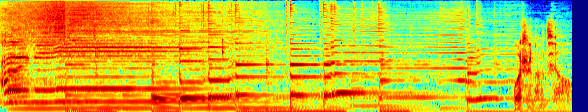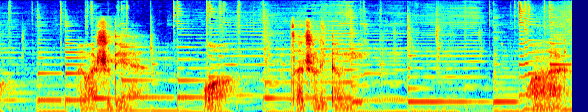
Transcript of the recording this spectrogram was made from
爱你。我是廊桥，每晚十点，我在这里等你。晚安。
